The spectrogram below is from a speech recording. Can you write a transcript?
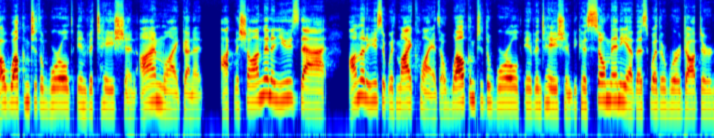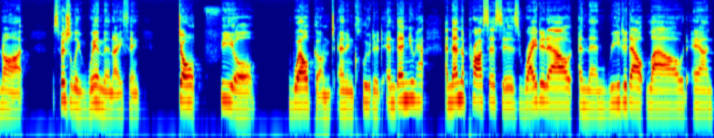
a welcome to the world invitation. I'm like gonna uh, Michelle, I'm gonna use that. I'm gonna use it with my clients. A welcome to the world invitation because so many of us, whether we're adopted or not, especially women, I think, don't feel welcomed and included. And then you have, and then the process is write it out and then read it out loud and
